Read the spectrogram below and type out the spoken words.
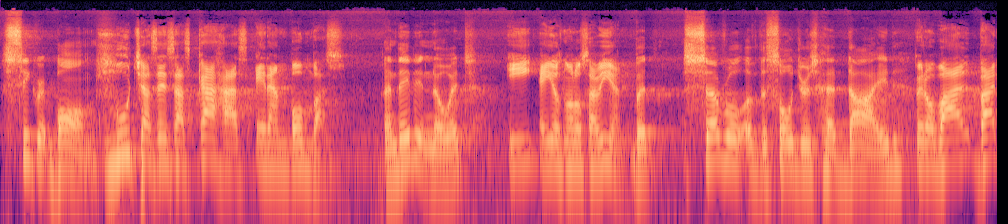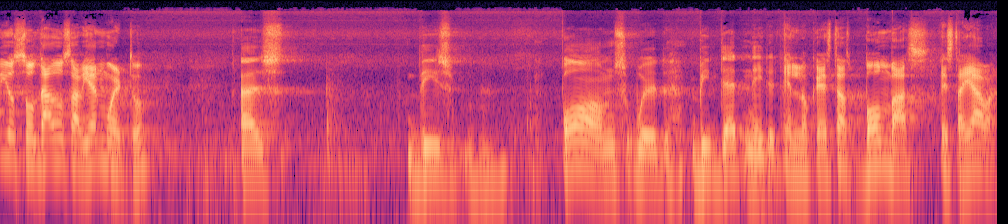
secret bombs. muchas de esas cajas eran bombas And they didn't know it, y ellos no lo sabían. but several of the soldiers had died Pero va- varios soldados habían muerto as these bombs would be detonated. en lo que estas bombas estallaban.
